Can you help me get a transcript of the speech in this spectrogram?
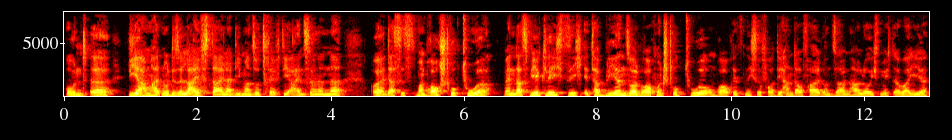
und äh, wir haben halt nur diese Lifestyler, die man so trifft, die Einzelnen. Ne? Äh, das ist, man braucht Struktur. Wenn das wirklich sich etablieren soll, braucht man Struktur und braucht jetzt nicht sofort die Hand aufhalten und sagen, hallo, ich möchte aber hier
